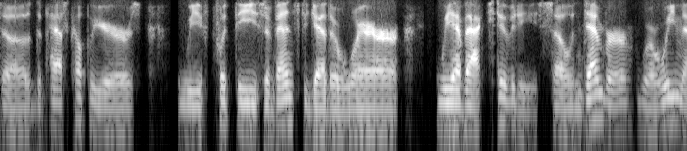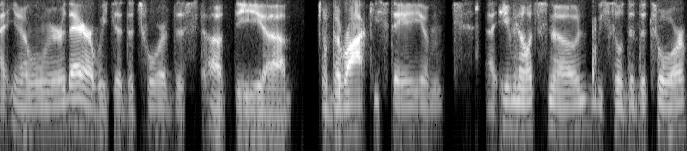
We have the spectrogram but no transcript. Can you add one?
So the past couple of years, we've put these events together where we have activities. So in Denver, where we met, you know, when we were there, we did the tour of this of the uh, of the Rocky Stadium. Uh, even though it snowed, we still did the tour.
